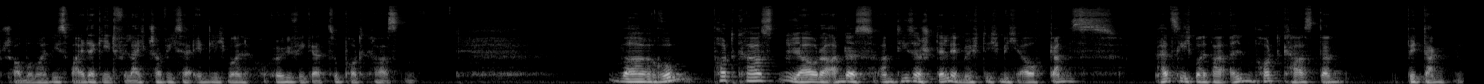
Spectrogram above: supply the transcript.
schauen wir mal, wie es weitergeht. Vielleicht schaffe ich es ja endlich mal häufiger zu podcasten. Warum podcasten? Ja, oder anders, an dieser Stelle möchte ich mich auch ganz herzlich mal bei allen Podcastern bedanken.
